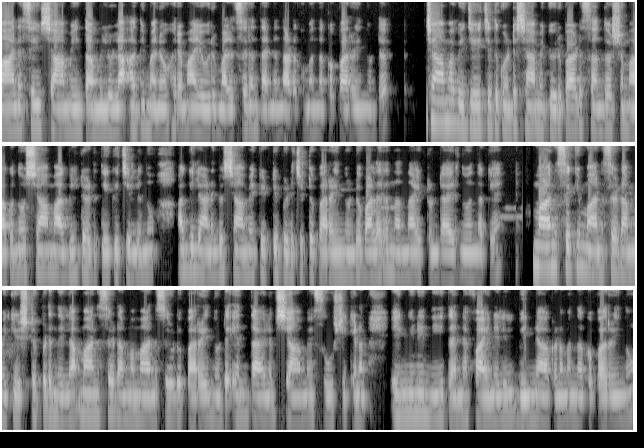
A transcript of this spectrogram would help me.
മാനസയും ശ്യാമയും തമ്മിലുള്ള അതിമനോഹരമായ ഒരു മത്സരം തന്നെ നടക്കുമെന്നൊക്കെ പറയുന്നുണ്ട്. ശ്യാമ വിജയിച്ചത് കൊണ്ട് ശ്യാമയ്ക്ക് ഒരുപാട് സന്തോഷമാകുന്നു. ശ്യാമ അഖിലിന്റെ അടുത്തേക്ക് ചെല്ലുന്നു. അഖിലാണെങ്കിൽ ശ്യാമയെ കെട്ടിപ്പിടിച്ചിട്ട് പറയുന്നുണ്ട് വളരെ നന്നായിട്ടുണ്ടായിരുന്നു എന്നൊക്കെ. മാനസയ്ക്കും മാനസയുടെ അമ്മയ്ക്ക് ഇഷ്ടപ്പെടുന്നില്ല. മാനസയുടെ അമ്മ മാനസയോട് പറയുന്നുണ്ട് എന്തായാലും ശ്യാമയെ സൂക്ഷിക്കണം. എങ്ങനെ നീ തന്നെ ഫൈനലിൽ ഭിന്നാകണമെന്നൊക്കെ പറയുന്നു.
